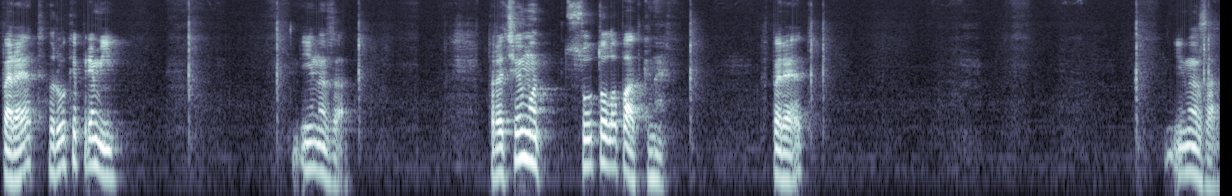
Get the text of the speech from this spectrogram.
Вперед, руки прямі. І назад. Працюємо суто лопатками. Вперед. І назад.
